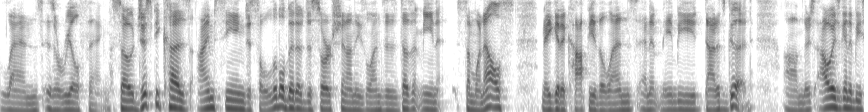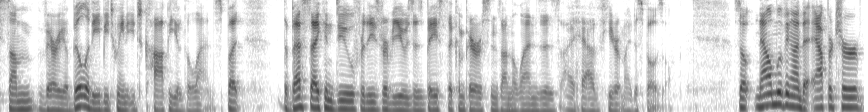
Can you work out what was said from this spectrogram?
lens is a real thing. So just because I'm seeing just a little bit of distortion on these lenses doesn't mean someone else may get a copy of the lens and it may be not as good. Um, there's always going to be some variability between each copy of the lens. But the best I can do for these reviews is base the comparisons on the lenses I have here at my disposal. So now moving on to aperture,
